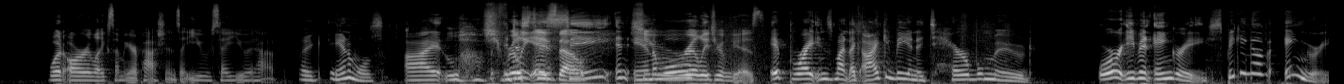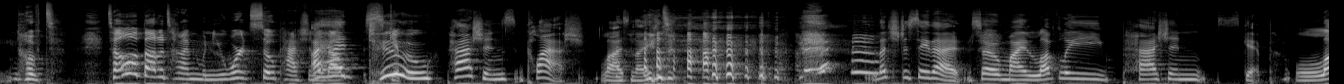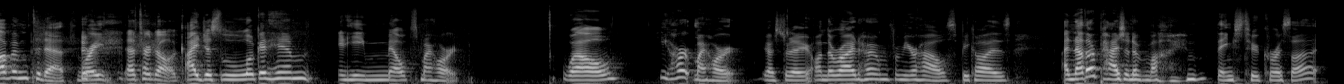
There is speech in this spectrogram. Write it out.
what are like some of your passions that you say you would have? Like animals. I love She really just to is though. See an She animal really, truly is. it brightens my like I can be in a terrible mood or even angry. Speaking of angry, No, t- tell about a time when you weren't so passionate I about had two passions clash last night. Let's just say that. So my lovely passion Skip, love him to death, right? That's her dog. I just look at him and he melts my heart. Well, he hurt my heart yesterday on the ride home from your house because another passion of mine, thanks to Carissa,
